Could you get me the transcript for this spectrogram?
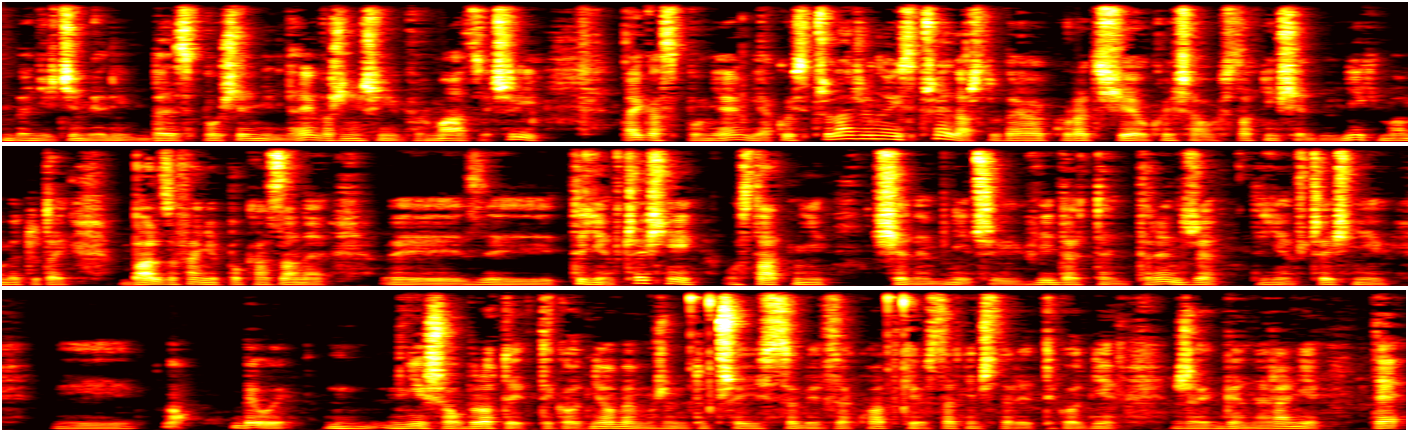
będziecie mieli bezpośrednie najważniejsze informacje, czyli tak jak wspomniałem, jakość sprzedaży, no i sprzedaż. Tutaj akurat się określa ostatnie 7 dni mamy tutaj bardzo fajnie pokazane y, tydzień wcześniej, ostatni 7 dni, czyli widać ten trend, że tydzień wcześniej y, no, były mniejsze obroty tygodniowe. Możemy tu przejść sobie w zakładkę ostatnie 4 tygodnie, że generalnie te,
